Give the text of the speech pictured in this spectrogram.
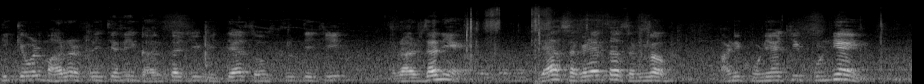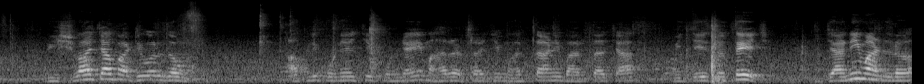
ही केवळ महाराष्ट्राची नाही भारताची विद्या संस्कृतीची राजधानी आहे. या सगळ्याचा संगम आणि पुण्याची पुण्याई विश्वाच्या पाठीवर जाऊन आपली पुण्याची पुण्याई महाराष्ट्राची महत्ता आणि भारताच्या विद्येचं तेज. ज्यांनी मांडलं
